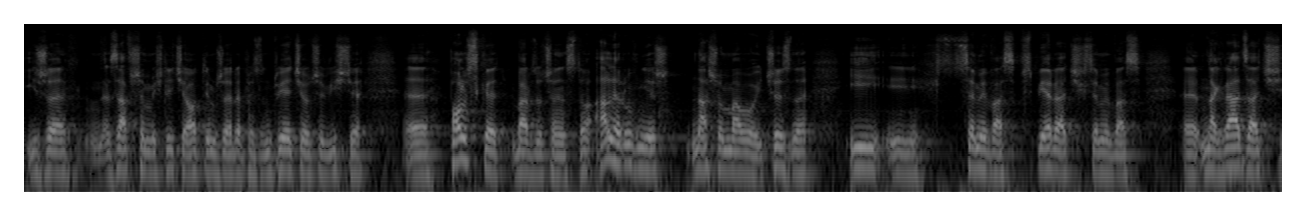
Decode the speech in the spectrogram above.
i że zawsze myślicie o tym, że reprezentujecie oczywiście e, Polskę bardzo często, ale również naszą małą ojczyznę i, i chcemy Was wspierać, chcemy Was e, nagradzać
